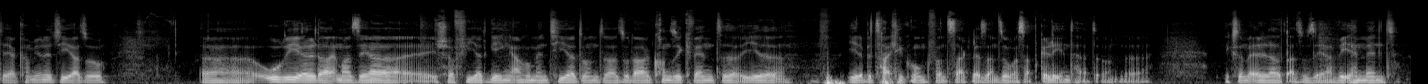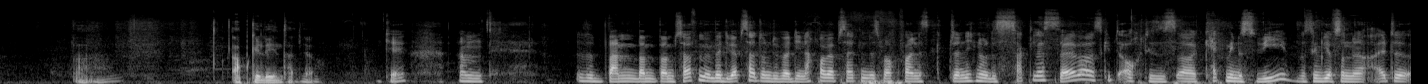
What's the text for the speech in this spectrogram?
der Community, also äh, Uriel, da immer sehr echauffiert gegen argumentiert und also da konsequent äh, jede, jede Beteiligung von Suckless an sowas abgelehnt hat und äh, XML dort also sehr vehement äh, abgelehnt hat, ja. Okay. Ähm, also beim, beim, beim Surfen über die Website und über die Nachbarwebseiten ist mir aufgefallen, es gibt ja nicht nur das Suckless selber, es gibt auch dieses äh, Cat-V, was irgendwie auf so eine alte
